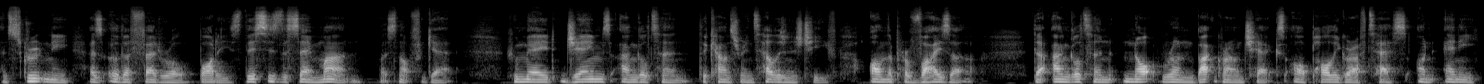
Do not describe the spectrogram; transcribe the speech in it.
and scrutiny as other federal bodies. This is the same man, let's not forget, who made James Angleton the counterintelligence chief on the proviso that Angleton not run background checks or polygraph tests on any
